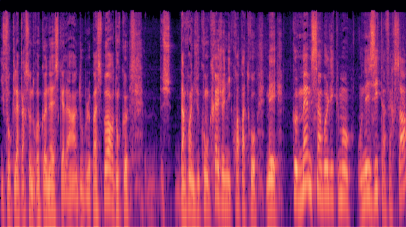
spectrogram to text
il faut que la personne reconnaisse qu'elle a un double passeport. Donc, euh, d'un point de vue concret, je n'y crois pas trop. Mais que même symboliquement, on hésite à faire ça,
